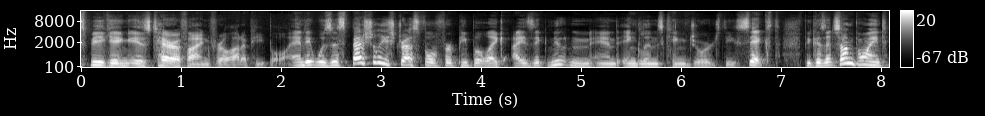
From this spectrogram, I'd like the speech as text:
speaking is terrifying for a lot of people, and it was especially stressful for people like Isaac Newton and England's King George VI, because at some point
